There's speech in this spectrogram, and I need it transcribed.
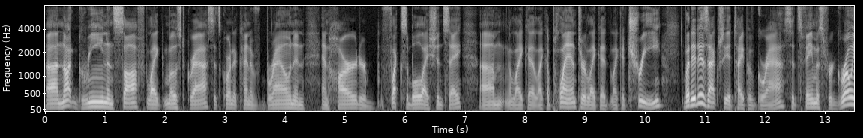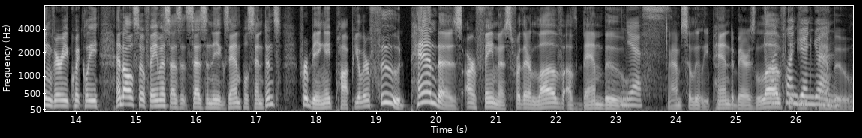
uh, not green and soft like most grass. It's kind of brown and, and hard or flexible flexible, I should say, um, like a like a plant or like a like a tree. But it is actually a type of grass. It's famous for growing very quickly, and also famous, as it says in the example sentence, for being a popular food. Pandas are famous for their love of bamboo. Yes, absolutely. Panda bears love to eat bamboo.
